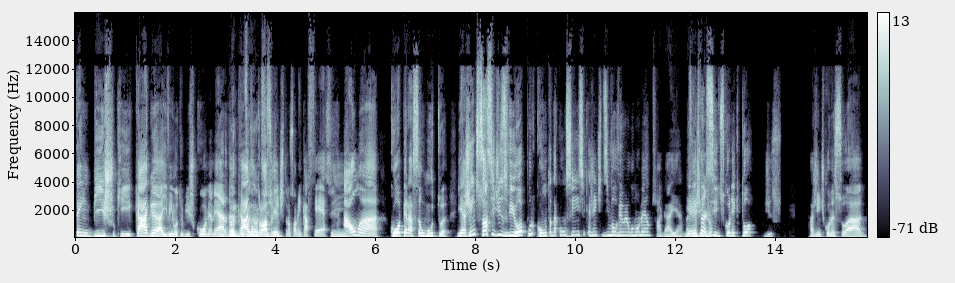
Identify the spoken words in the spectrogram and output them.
tem bicho que caga, aí vem outro bicho, come a merda, caga um troço, a oxigênio. gente transforma em café Sim. há uma cooperação mútua. E a gente só se desviou por conta da consciência que a gente desenvolveu em algum momento. A Gaia. Mas e aí a gente tá se desconectou disso. A gente começou a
